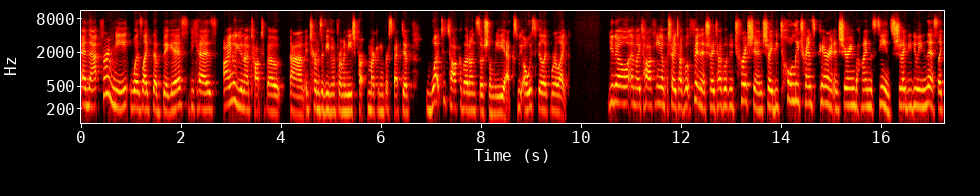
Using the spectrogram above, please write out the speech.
And that for me was like the biggest because I know you and I've talked about, um, in terms of even from a niche marketing perspective, what to talk about on social media. Because we always feel like we're like, you know, am I talking about, should I talk about fitness? Should I talk about nutrition? Should I be totally transparent and sharing behind the scenes? Should I be doing this? Like,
